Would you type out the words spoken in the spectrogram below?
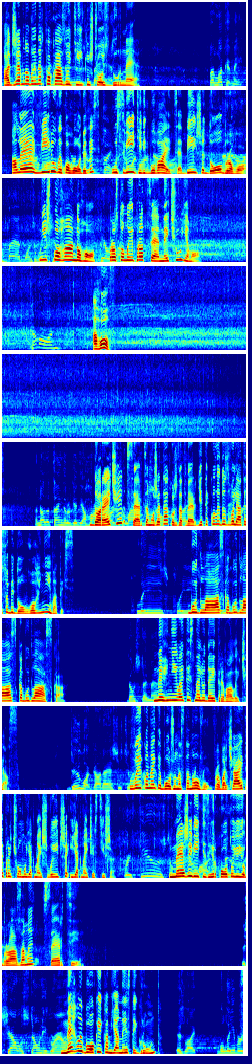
Адже в новинах показують тільки щось дурне. Але вірю, ви погодитесь, у світі відбувається більше доброго, ніж поганого. Просто ми про це не чуємо. Агов. До речі, серце може також затвердіти, коли дозволяти собі довго гніватись. Будь ласка, будь ласка, будь ласка, не гнівайтесь на людей тривалий час. Виконайте Божу настанову, пробачайте, причому якнайшвидше і якнайчастіше. Не живіть із гіркотою й образами в серці. Неглибокий кам'янистий ґрунт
